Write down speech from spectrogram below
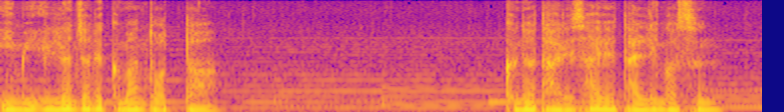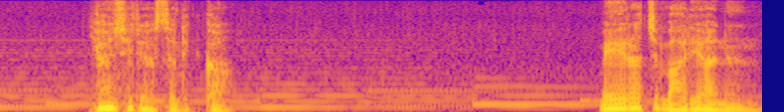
이미 1년 전에 그만두었다. 그녀 다리 사이에 달린 것은 현실이었으니까. 매일 아침 마리아는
